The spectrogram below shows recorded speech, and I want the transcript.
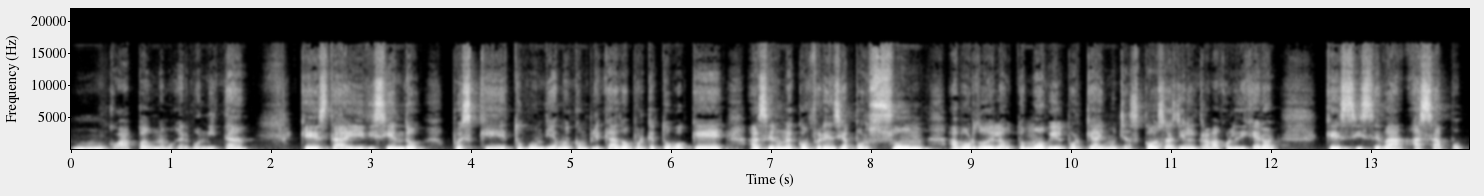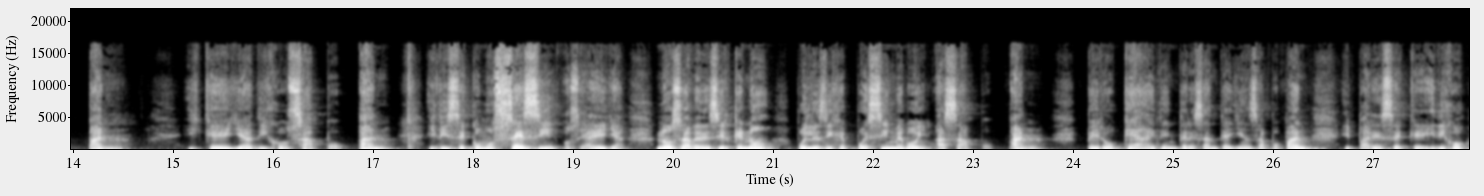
mm, guapa, una mujer bonita, que está ahí diciendo, pues que tuvo un día muy complicado porque tuvo que hacer una conferencia por Zoom a bordo del automóvil porque hay muchas cosas y en el trabajo le dijeron que si se va a Zapopan y que ella dijo Zapopan y dice como Ceci, o sea ella, no sabe decir que no, pues les dije, pues sí me voy a Zapopan. Pero, ¿qué hay de interesante allí en Zapopan? Y parece que, y dijo,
